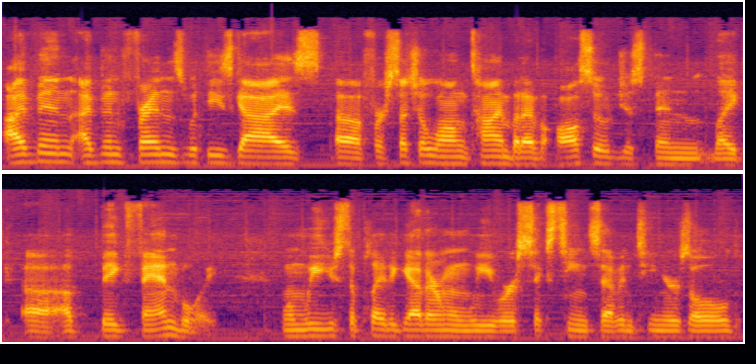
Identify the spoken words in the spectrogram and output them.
i've been i've been friends with these guys uh, for such a long time but i've also just been like uh, a big fanboy. When we used to play together when we were 16 17 years old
